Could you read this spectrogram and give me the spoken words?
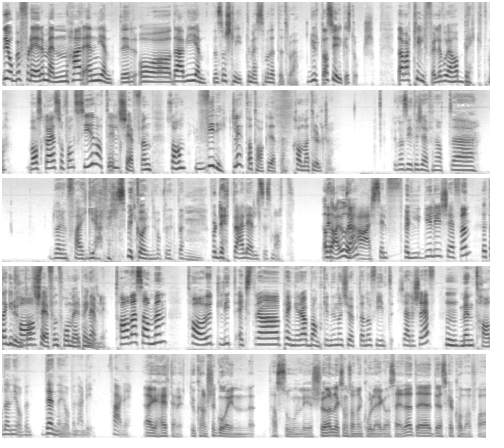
Det jobber flere menn her enn jenter, og det er vi jentene som sliter mest med dette, tror jeg. Gutta sier ikke stort. Det har vært tilfeller hvor jeg har brekt meg. Hva skal jeg i så fall si da til sjefen, så han virkelig tar tak i dette? Kall meg Trulte. Du kan si til sjefen at uh, du er en feig jævel som ikke ordner opp i dette. For dette er ledelsesmat. Ja, det er jo det. Dette er selvfølgelig sjefen. Dette er grunnen Ta- til at sjefen får mer penger. Nemlig. Ta deg sammen. Ta ut litt ekstra penger av banken din og kjøp deg noe fint, kjære sjef. Mm. Men ta den jobben. Denne jobben er din. Ferdig. Jeg er helt enig. Du kan ikke gå inn personlig sjøl, liksom, som en kollega og si det. det. Det skal komme fra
